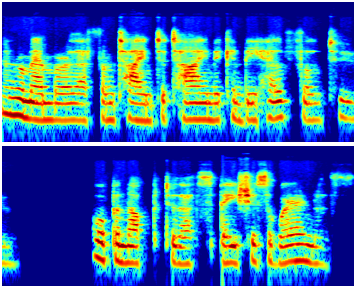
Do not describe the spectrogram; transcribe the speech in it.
And remember that from time to time it can be helpful to open up to that spacious awareness,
